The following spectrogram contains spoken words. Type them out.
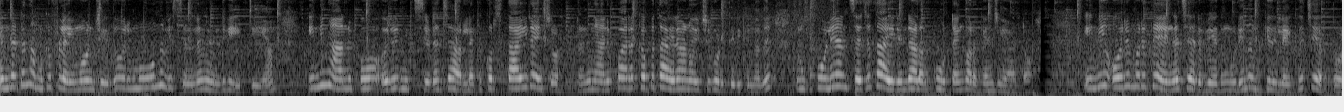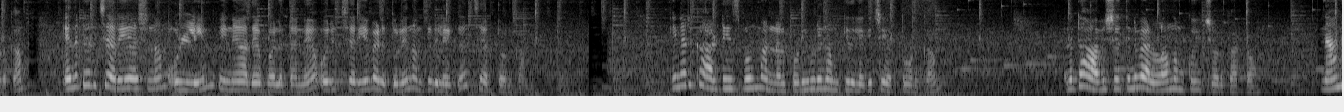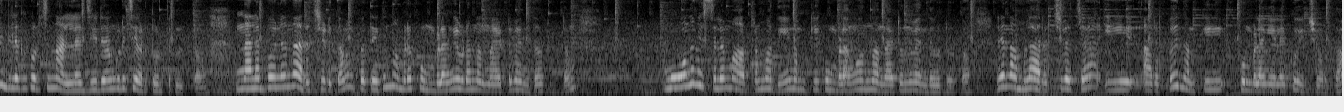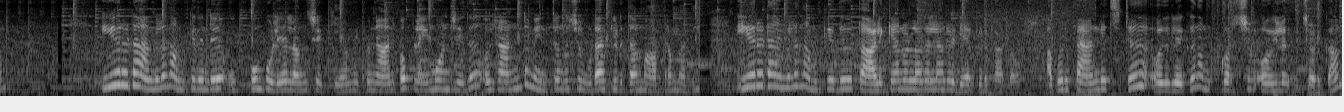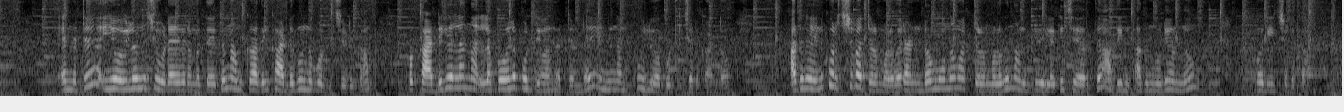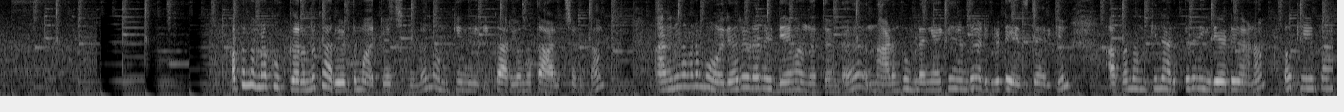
എന്നിട്ട് നമുക്ക് ഫ്ലെയിം ഓൺ ചെയ്ത് ഒരു മൂന്ന് വിസിലിന് വേണ്ടി വെയിറ്റ് ചെയ്യാം. ഇനി ഞാനിപ്പോൾ ഒരു മിക്സിയുടെ ജാറിലേക്ക് കുറച്ച് തൈര് അയച്ചു കൊടുത്തിട്ടുണ്ട്. ഞാനിപ്പോൾ അര കപ്പ് തൈരാണ് ഒഴിച്ച് കൊടുത്തിരിക്കുന്നത്. നമുക്ക് പുളി അനുസരിച്ച് തൈരിന്റെ അളവ് കൂട്ടുകയും കുറയ്ക്കുകയും ചെയ്യാം കേട്ടോ. ഇനി ഒരു മുറി തേങ്ങ ചിരവിയതും കൂടി നമുക്ക് ഇതിലേക്ക് ചേർത്ത് കൊടുക്കാം. എന്നിട്ട് ഒരു ചെറിയ കഷ്ണം ഉള്ളിയും പിന്നെ അതേപോലെ തന്നെ ഒരു ചെറിയ വെളുത്തുള്ളിയും നമുക്ക് ഇതിലേക്ക് ചേർത്ത് കൊടുക്കാം. ഇനി ഒരു കാൽ ടീസ്പൂൺ മഞ്ഞൾപ്പൊടി കൂടി നമുക്ക് ഇതിലേക്ക് ചേർത്ത് കൊടുക്കാം. എന്നിട്ട് ആവശ്യത്തിന് വെള്ളം നമുക്ക് ഒഴിച്ചു കൊടുക്കാം കേട്ടോ. ഞാൻ ഇതിലേക്ക് കുറച്ച് നല്ല ജീരകം കൂടി ചേർത്ത് കൊടുത്തിട്ടുണ്ട് കേട്ടോ. നല്ലപോലെ ഒന്ന് അരച്ചെടുക്കാം. ഇപ്പോഴത്തേക്കും നമ്മുടെ കുമ്പളങ്ങ ഇവിടെ നന്നായിട്ട് വെന്ത് കിട്ടും. മൂന്ന് വിസിൽ മാത്രം മതി. നമുക്ക് ഈ കുമ്പളങ്ങ ഒന്ന് നന്നായിട്ടൊന്ന് വെന്ത് കിട്ടും കേട്ടോ ഇനി നമ്മൾ അരച്ച് വെച്ച ഈ അരപ്പ് നമുക്ക് ഈ കുമ്പളങ്ങയിലേക്ക് ഒഴിച്ചു കൊടുക്കാം. ഈ ഒരു ടൈമിൽ നമുക്കിതിന്റെ ഉപ്പും പുളിയും എല്ലാം ഒന്ന് ചെക്ക് ചെയ്യാം. ഇപ്പം ഞാനിപ്പോൾ ഫ്ലെയിം ഓൺ ചെയ്ത് ഒരു രണ്ട് മിനിറ്റ് ഒന്ന് ചൂടാക്കി എടുത്താൽ മാത്രം മതി. ഈ ഒരു ടൈമിൽ നമുക്കിത് താളിക്കാനുള്ളതെല്ലാം റെഡിയാക്കി എടുക്കാം കേട്ടോ അപ്പോൾ ഒരു പാൻ വെച്ചിട്ട് അതിലേക്ക് നമുക്ക് കുറച്ച് ഓയിൽ വെച്ചെടുക്കാം എന്നിട്ട് ഈ ഓയിലൊന്ന് ചൂടായി വരുമ്പോഴത്തേക്കും നമുക്ക് അതിൽ കടുക് ഒന്ന് പൊട്ടിച്ചെടുക്കാം. അപ്പോൾ കടുകെല്ലാം നല്ലപോലെ പൊട്ടി വന്നിട്ടുണ്ട്. ഇനി നമുക്ക് ഉലുവ പൊട്ടിച്ചെടുക്കാം കേട്ടോ. അത് കഴിഞ്ഞ് കുറച്ച് വറ്റൽമുളക് രണ്ടോ മൂന്നോ വറ്റൽമുളക് നമുക്ക് ഇതിലേക്ക് ചേർത്ത് അതി അതും കൂടി ഒന്ന് ഒരിച്ചെടുക്കാം അപ്പം നമ്മൾ കുക്കറിൽ നിന്ന് കറി എടുത്ത് മാറ്റി വെച്ചിട്ടുണ്ട്. നമുക്കിനി ഈ കറി ഒന്ന് താളിച്ചെടുക്കാം. അങ്ങനെ നമ്മുടെ മോരേറി ഇവിടെ റെഡിയായി വന്നിട്ടുണ്ട്. നാടൻ കുമ്പളങ്ങയൊക്കെ ആയതുകൊണ്ട് അടിപൊളി ടേസ്റ്റ് ആയിരിക്കും. അപ്പം നമുക്കിനി അടുത്തൊരു വീഡിയോ ആയിട്ട് കാണാം. Okay bye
